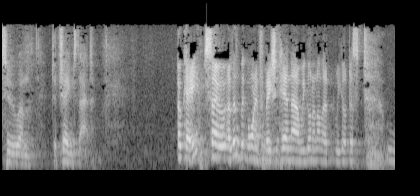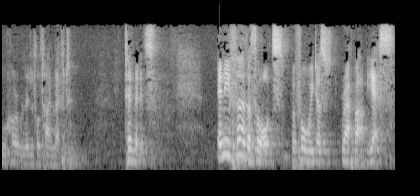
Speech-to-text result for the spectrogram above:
to, um, to change that. Okay, so a little bit more information here now. We got another, we got just, ooh, horribly little time left. Ten minutes. Any further thoughts before we just wrap up? Yes.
